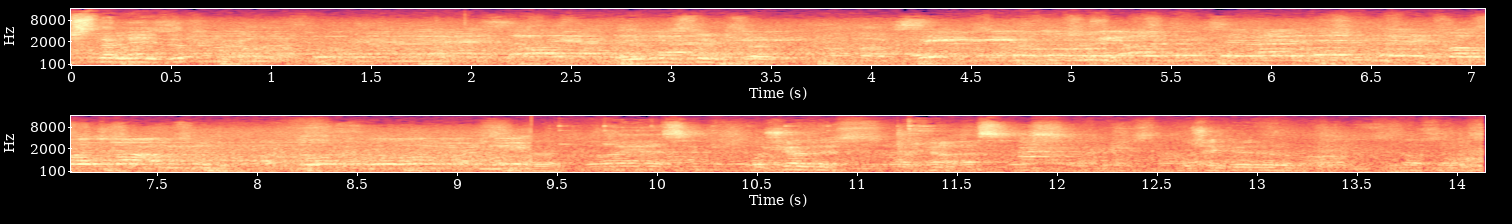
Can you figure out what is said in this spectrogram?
işler iyidir? Evimiz de güzel. Kolay gelsin. Hoş geldiniz. Nasılsınız? Teşekkür ederim. Siz nasılsınız?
